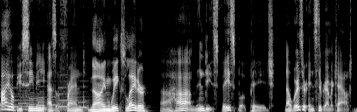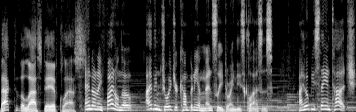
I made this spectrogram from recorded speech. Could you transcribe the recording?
I hope you see me as a friend. Nine weeks later. Aha, Mindy's Facebook page. Now, where's her Instagram account? Back to the last day of class. And on a final note, I've enjoyed your company immensely during these classes. I hope you stay in touch.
